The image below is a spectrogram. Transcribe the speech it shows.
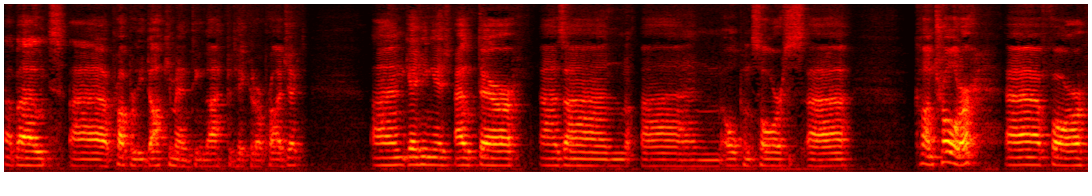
about uh, properly documenting that particular project and getting it out there as an, an open source uh, controller uh, for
